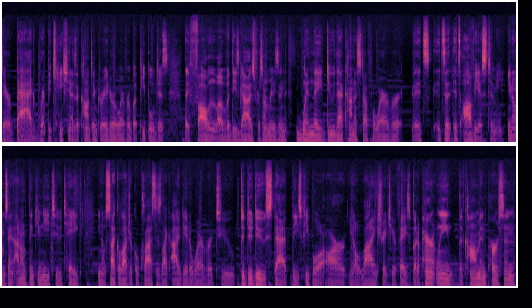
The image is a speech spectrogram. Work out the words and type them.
their bad reputation as a content creator or whatever but people just they fall in love with these guys for some reason. When they do that kind of stuff or wherever it's it's a, it's obvious to me you know what i'm saying? I don't think you need to take you know psychological classes like i did or whatever to, to deduce that these people are, are you know lying straight to your face but apparently the common person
